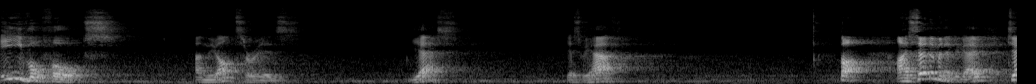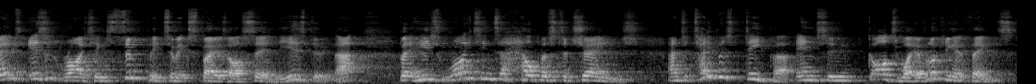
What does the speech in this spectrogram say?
evil thoughts? And the answer is yes. Yes, we have. But I said a minute ago, James isn't writing simply to expose our sin. He is doing that. But he's writing to help us to change and to take us deeper into God's way of looking at things.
